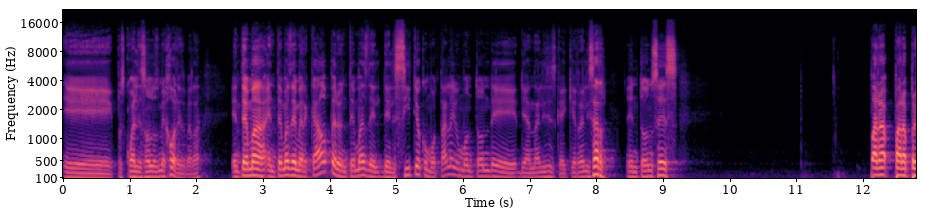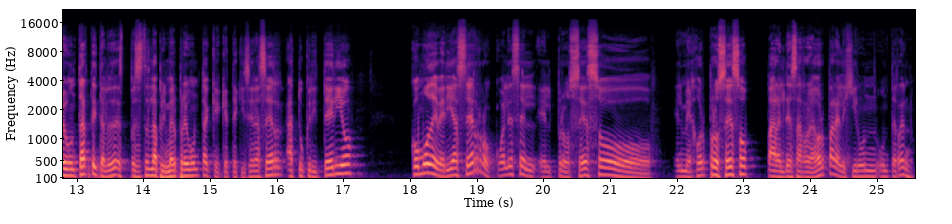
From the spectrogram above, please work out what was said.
eh, pues cuáles son los mejores, ¿verdad? en, tema, en temas de mercado, pero en temas del, del sitio como tal hay un montón de, de, análisis que hay que realizar. Entonces, para, para, preguntarte, y tal vez pues esta es la primera pregunta que, que, te quisiera hacer, a tu criterio, ¿cómo debería ser o cuál es el, el proceso, el mejor proceso para el desarrollador para elegir un, un terreno?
